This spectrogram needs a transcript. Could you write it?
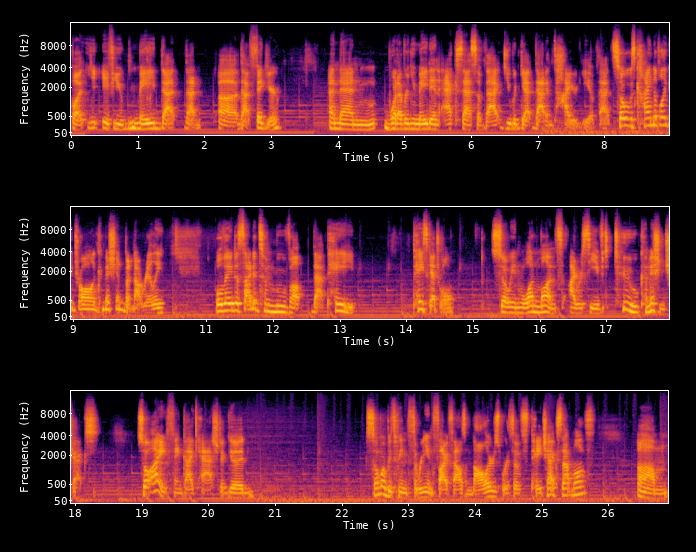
But if you made that that uh, that figure, and then whatever you made in excess of that, you would get that entirety of that. So it was kind of like a draw on commission, but not really. Well, they decided to move up that pay pay schedule so in one month, I received two commission checks. So I think I cashed a good somewhere between three and five thousand dollars worth of paychecks that month, um,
